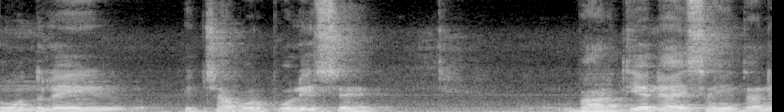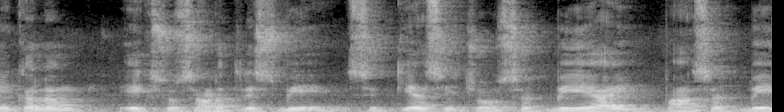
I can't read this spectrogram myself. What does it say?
નોંધ લઈ ઈચ્છાપુર પોલીસે ભારતીય ન્યાય સંહિતાની કલમ એકસો સાડત્રીસ બે સિત્યાસી ચોસઠ બે આઈ પાસઠ બે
